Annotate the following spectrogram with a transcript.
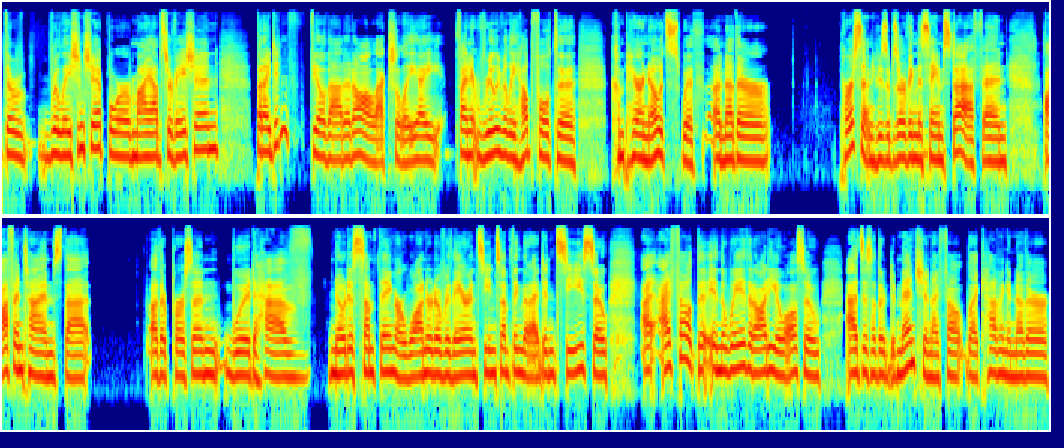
the relationship or my observation but i didn't feel that at all actually i find it really really helpful to compare notes with another person who's observing the same stuff and oftentimes that other person would have noticed something or wandered over there and seen something that I didn't see. So I, I felt that in the way that audio also adds this other dimension, I felt like having another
